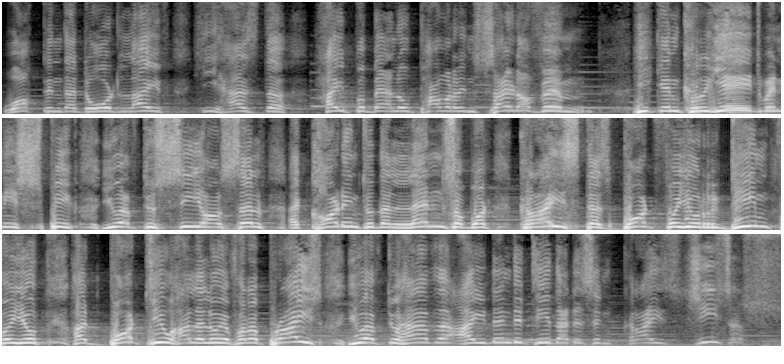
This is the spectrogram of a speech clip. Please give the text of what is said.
walked in that old life. He has the hyperbalo power inside of him. He can create when he speak. You have to see yourself according to the lens of what Christ has bought for you, redeemed for you, had bought you, hallelujah, for a price. You have to have the identity that is in Christ Jesus.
